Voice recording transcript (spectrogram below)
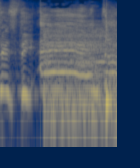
This is the end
